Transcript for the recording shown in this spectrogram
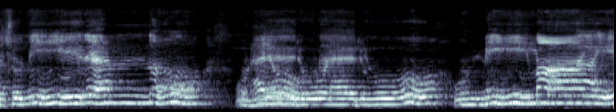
പശുനീരന്നു ഉണരുണരൂ ഉണ്ണിമായേ.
